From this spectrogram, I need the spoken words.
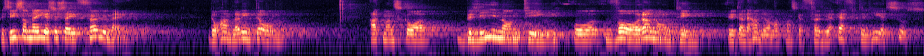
precis som när Jesus säger följ mig, då handlar det inte om att man ska bli någonting och vara någonting, utan det handlar om att man ska följa efter Jesus.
